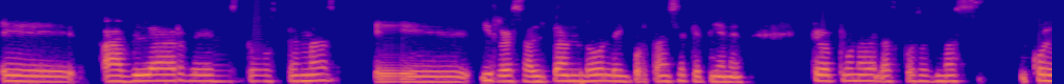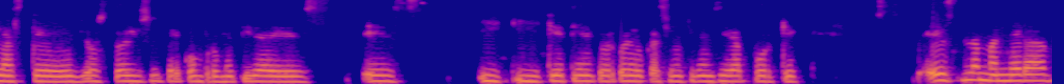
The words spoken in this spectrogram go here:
eh, hablar de estos temas eh, y resaltando la importancia que tienen. Creo que una de las cosas más con las que yo estoy súper comprometida es, es y, y que tiene que ver con educación financiera porque es la manera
